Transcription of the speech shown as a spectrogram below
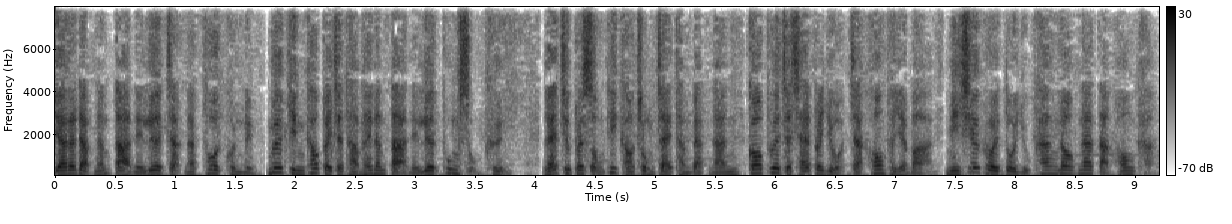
ยาระดับน้ำตาลในเลือดจากนักโทษคนหนึ่ง เมื่อกินเข้าไปจะทำให้น้ำตาลในเลือดพุ่งสูงขึ้น และจุดประสงค์ที่เขาจงใจทำแบบนั้น ก็เพื่อจะใช้ประโยชน์จากห้องพยาบาล มีเชือกโรยตัวอยู่ข้างนอกหน้าต่างห้องขัง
